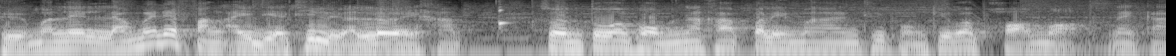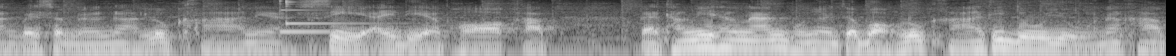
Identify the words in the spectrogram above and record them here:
ถือมาเล่น แล้วไม่ได้ฟังไอเดียที่เหลือเลยครับ ส่วนตัวผมนะครับ ปริมาณที่ผมคิดว่าพอเหมาะในการไปเสนองานลูกค้าเนี่ยสไอเดียพอครับแต่ทั้งนี้ทั้งนั้นผมอยากจะบอกลูกค้าที่ดูอยู่นะครับ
